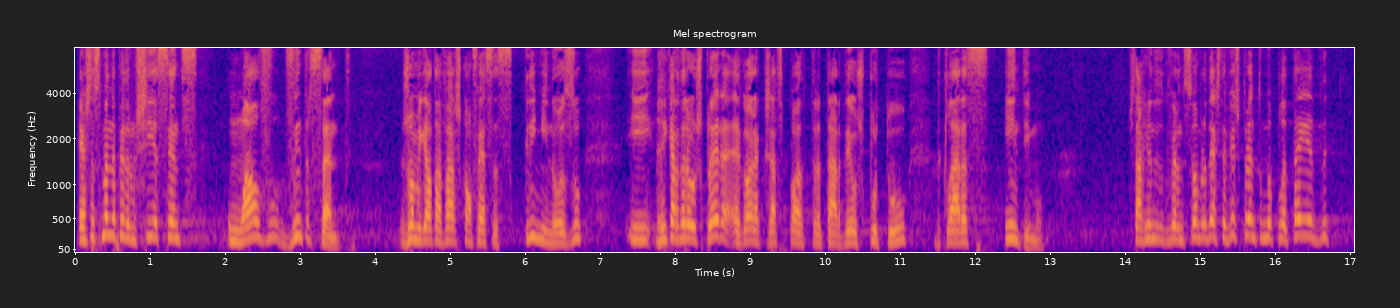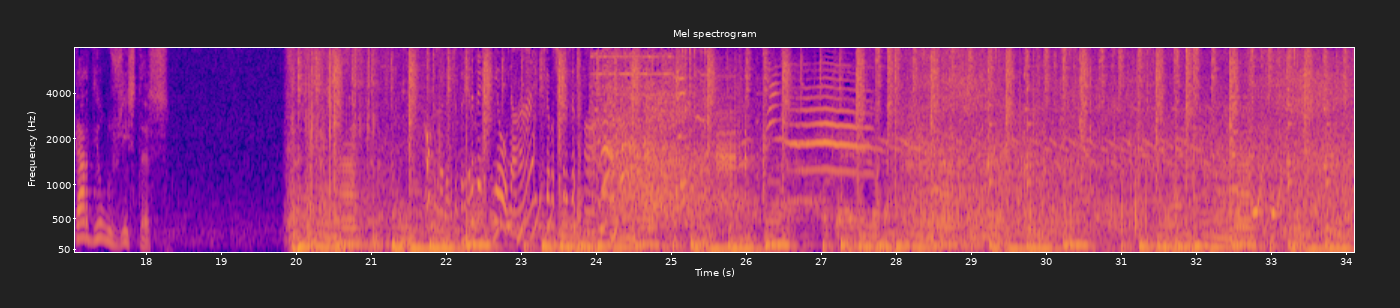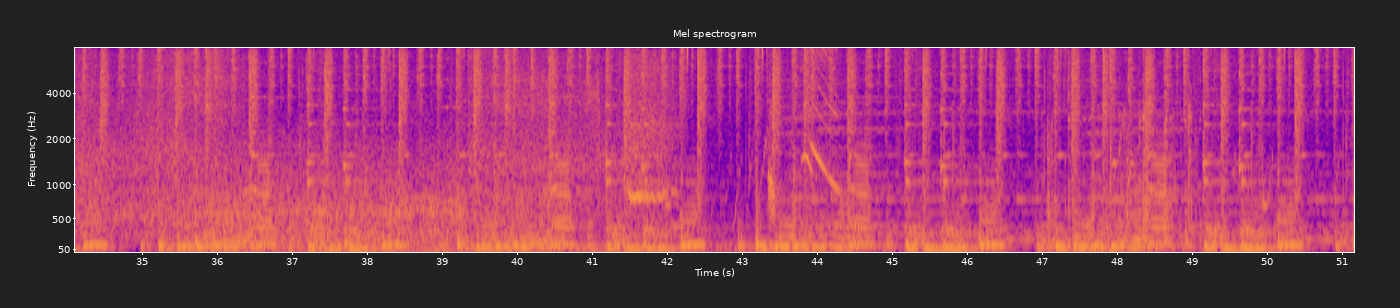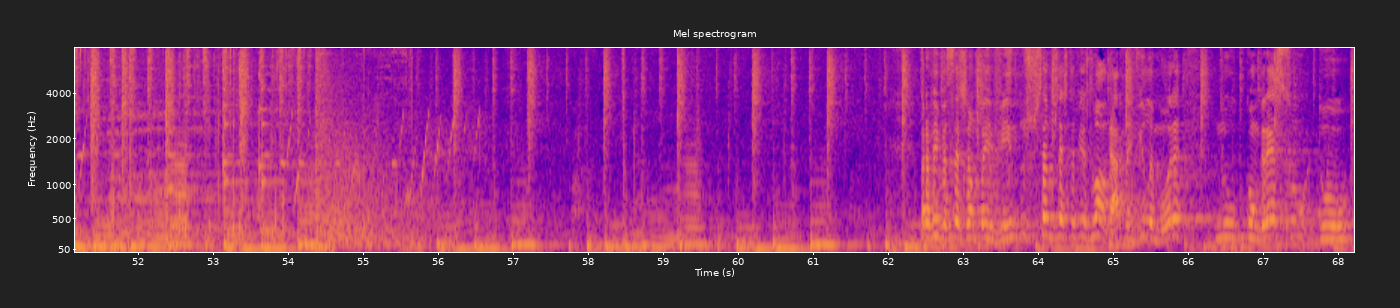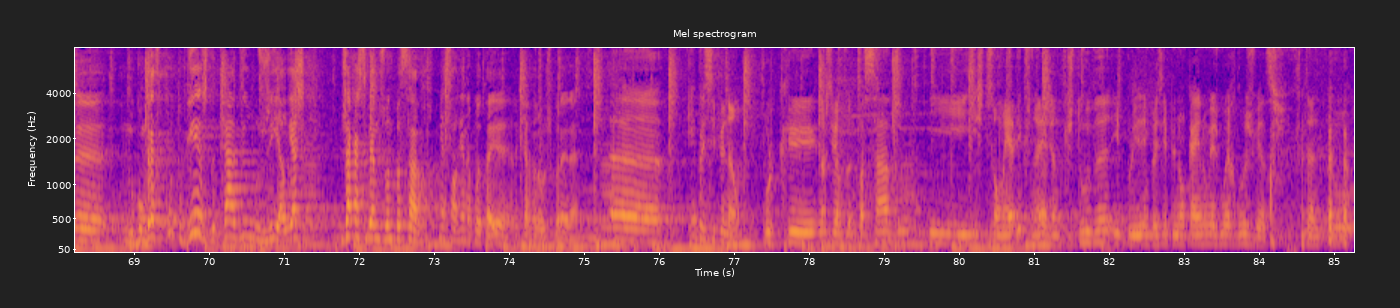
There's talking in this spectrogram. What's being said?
Esta semana, Pedro Mexia sente-se um alvo desinteressante. João Miguel Tavares confessa-se criminoso e Ricardo Araújo Pereira, agora que já se pode tratar Deus por tu, declara-se íntimo. Está reunido o Governo Sombra, desta vez perante uma plateia de cardiologistas. Viva, sejam bem-vindos. Estamos desta vez no Algarve, em Vila Moura, no Congresso, do, eh, no Congresso Português de Cardiologia. Aliás, já cá estivemos o ano passado. Conhece alguém na plateia, Ricardo Araújo Pereira? Uh, em princípio não, porque nós tivemos o ano passado e isto são médicos, não é? gente que estuda e em princípio não caem no mesmo erro duas vezes. Portanto,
